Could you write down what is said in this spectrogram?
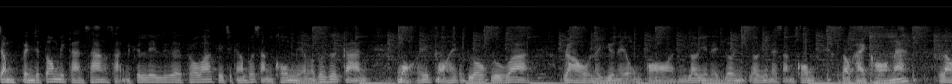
จำเป็นจะต้องมีการสร้างสรรค์ขึ้นเรื่อยๆ เพราะว่ากิจกรรมเพื่อสังคมเนี่ยมันก็คือการบอกให้บอกให้กับโลกรู้ว่า เราเนี่ยอยู่ในองค์กร เราอยู่ในเราเราอยู่ในสังคม เราขายของนะ เรา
